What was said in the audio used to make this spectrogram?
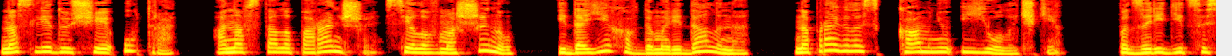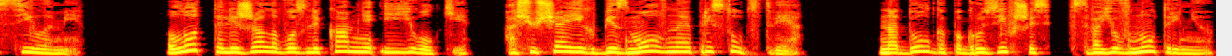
На следующее утро она встала пораньше, села в машину и, доехав до Маридалена, направилась к камню и елочке, подзарядиться силами. Лотта лежала возле камня и елки, ощущая их безмолвное присутствие, надолго погрузившись в свою внутреннюю,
